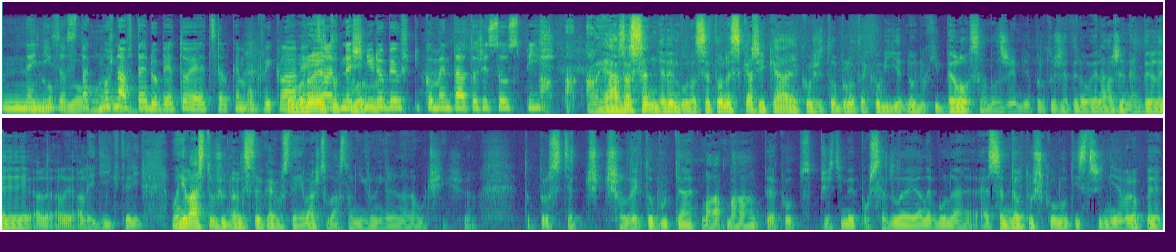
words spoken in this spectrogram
není no, zas no, tak, možná v té době to je celkem obvyklá no, věc, ale to, v dnešní no, době už ti komentátoři jsou spíš... A, ale já zase nevím, ono se to dneska říká, jako, že to bylo takový jednoduchý. Bylo samozřejmě, protože ty novináři nebyli ale, ale, a lidí, kteří... Oni vás tu žurnalistiku jako stejně vás to, vás to nikdo nikde nenaučí. Že? To prostě člověk to buď nějak má, má jako, že tím je posedlej, anebo ne. Já jsem měl tu školu té střední Evropy,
